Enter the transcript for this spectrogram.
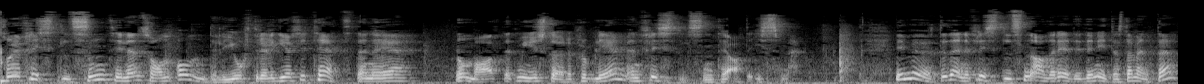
så er fristelsen til en sånn åndeliggjort religiøsitet den er normalt et mye større problem enn fristelsen til ateisme. Vi møter denne fristelsen allerede i Det nye testamentet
